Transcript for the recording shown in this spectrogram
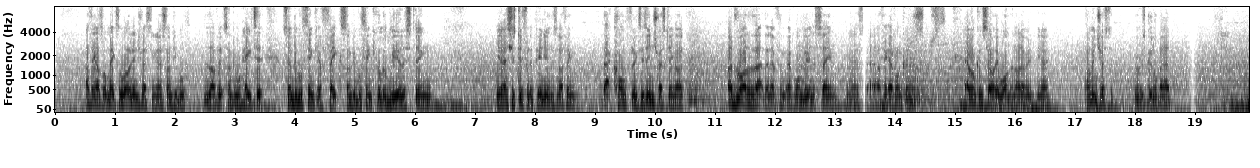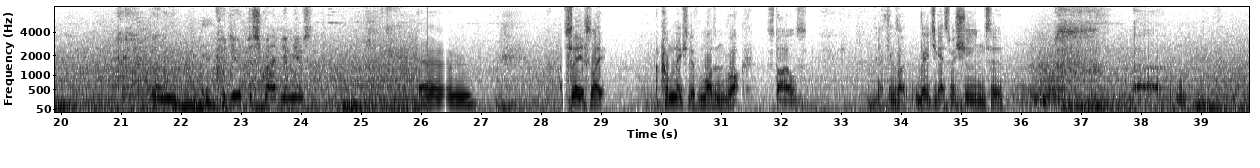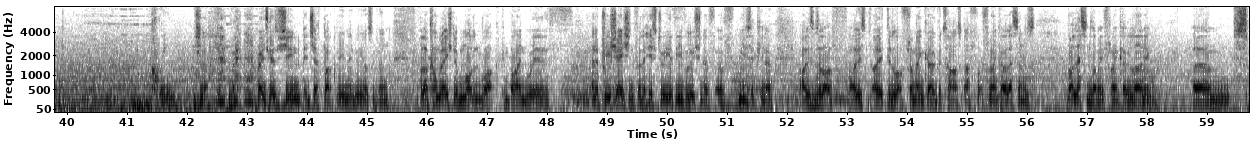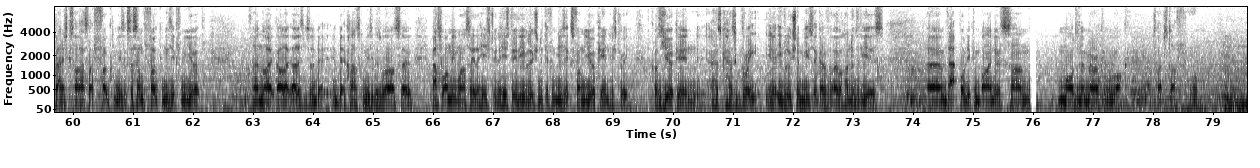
I think that's what makes the world interesting. You know, some people love it, some people hate it, some people think you're fake, some people think you're the realest thing. You know, it's just different opinions, and I think that conflict is interesting. I'd, I'd rather that than everything, everyone being the same. You know, so I think everyone can just, just everyone can say what they want, and I don't, you know, I'm interested whether it's good or bad. Um, could you describe your music? Um, I'd say it's like a combination of modern rock styles. You know, things like Rage Against the Machine to um, Queen. Rage Against the Machine, a bit Jeff Buckley maybe or something. But a combination of modern rock combined with an appreciation for the history of the evolution of, of music. You know, I listened to a lot of I, used, I did a lot of flamenco guitar stuff, a lot of flamenco lessons. Not lessons, I mean flamenco learning um, Spanish guitar. That's like folk music. So some folk music from Europe, and like I, like, I listen to a bit, a bit of classical music as well. So that's what I mean when I say the history, the history of the evolution of different musics from European history, because European has has a great you know evolution of music over over hundreds of years. Um, that probably combined with some modern American rock type stuff. yeah.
